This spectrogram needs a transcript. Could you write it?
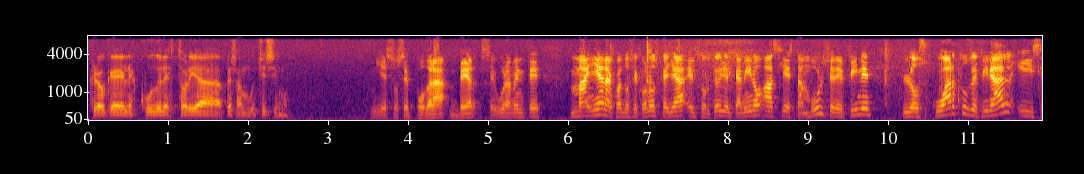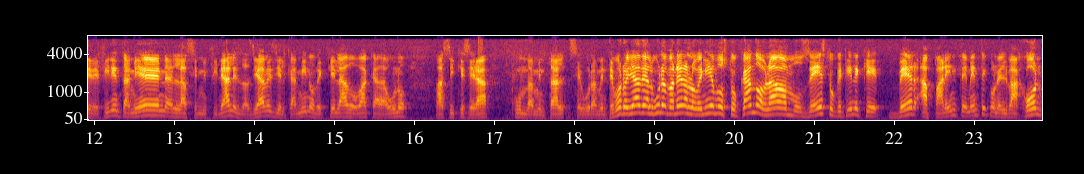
creo que el escudo y la historia pesan muchísimo. Y eso se podrá ver seguramente mañana cuando se conozca ya el sorteo y el camino hacia Estambul. Se definen los cuartos de final y se definen también las semifinales, las llaves y el camino de qué lado va cada uno así que será fundamental seguramente. Bueno, ya de alguna manera lo veníamos tocando, hablábamos de esto que tiene que ver aparentemente con el bajón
